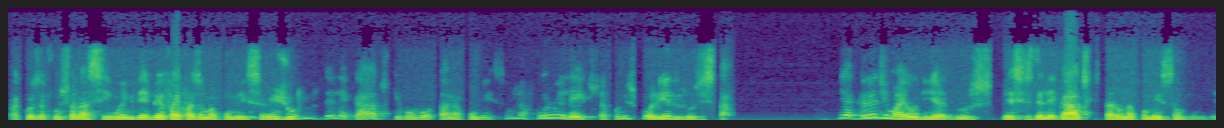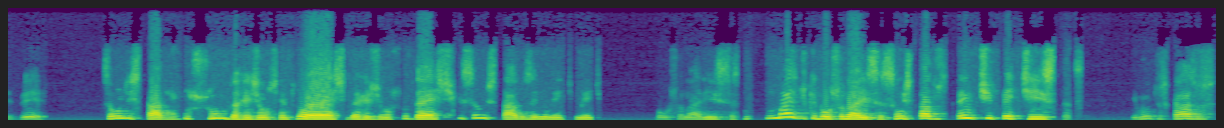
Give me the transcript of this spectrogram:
a coisa funciona assim: o MDB vai fazer uma convenção em julho, os delegados que vão votar na convenção já foram eleitos, já foram escolhidos nos estados. E a grande maioria dos, desses delegados que estarão na convenção do MDB são de estados do sul, da região centro-oeste, da região sudeste, que são estados eminentemente bolsonaristas. Mais do que bolsonaristas, são estados antipetistas. Em muitos casos,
